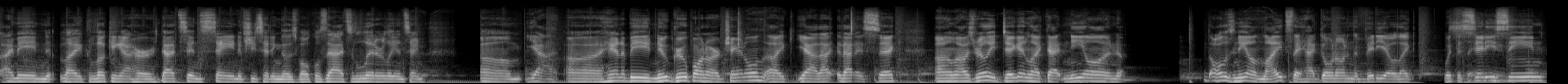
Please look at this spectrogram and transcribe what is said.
I mean, like looking at her, that's insane if she's hitting those vocals. That's literally insane. Um, yeah, uh Hanabie, new group on our channel. Like, yeah, that that is sick. Um, I was really digging like that neon all those neon lights they had going on in the video, like with the city scene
